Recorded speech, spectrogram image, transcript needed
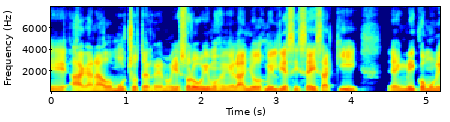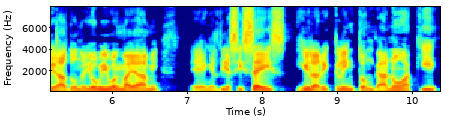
eh, ha ganado mucho terreno y eso lo vimos en el año 2016 aquí en mi comunidad donde yo vivo en Miami. En el 16, Hillary Clinton ganó aquí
